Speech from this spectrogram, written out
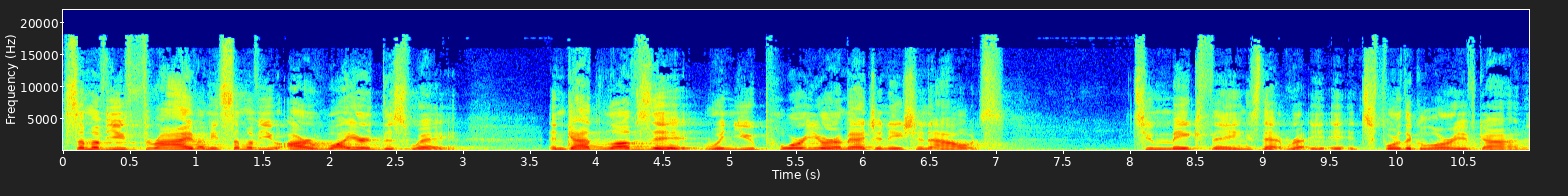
Some of you thrive. I mean, some of you are wired this way. And God loves it when you pour your imagination out to make things that re- it's for the glory of God.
